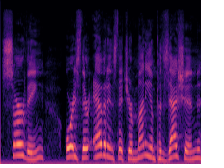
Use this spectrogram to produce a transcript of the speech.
serving, or is there evidence that your money and possession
